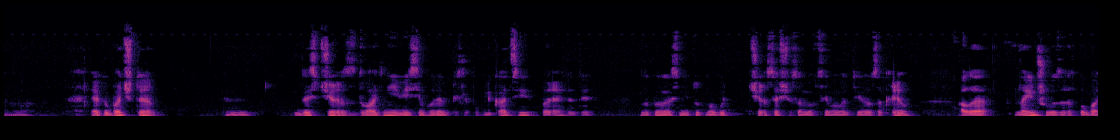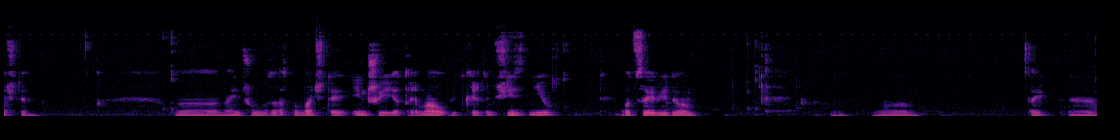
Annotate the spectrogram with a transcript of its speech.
Е, Як ви бачите, десь через 2 дні і 8 годин після публікації перегляди зупинилися. Ні, тут, мабуть, через те, що саме в цей момент я його закрив. Але на іншому ви зараз побачите. Е, На іншому зараз побачите. Інший я тримав відкритим 6 днів. Оце відео. Е, е,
